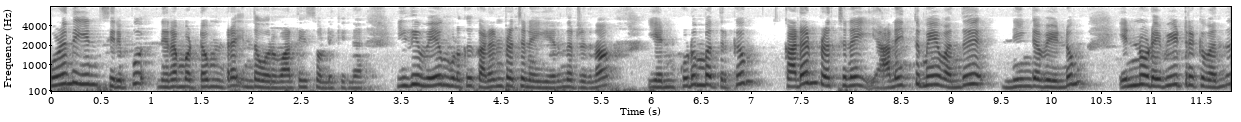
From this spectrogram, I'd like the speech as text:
குழந்தையின் சிரிப்பு நிரம்பட்டும்ன்ற இந்த ஒரு வார்த்தையை சொல்லிக்கோங்க. இதுவே உங்களுக்கு கடன் பிரச்சனை இருந்துட்டுதுன்னா என் குடும்பத்திற்கு கடன் பிரச்சனை அனைத்துமே வந்து நீங்க வேண்டும். என்னுடைய வீட்டிற்கு வந்து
